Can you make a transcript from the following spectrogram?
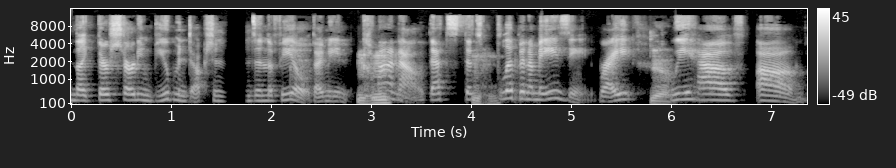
like they're starting bube inductions in the field. I mean, mm-hmm. come on now. That's that's mm-hmm. flipping amazing, right? Yeah. We have um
